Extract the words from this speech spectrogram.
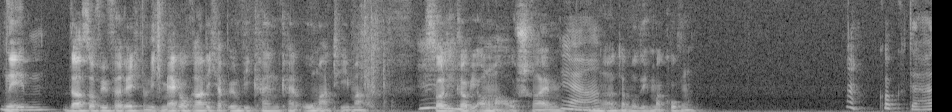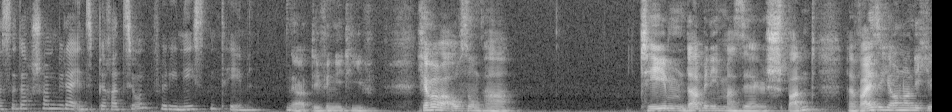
Nee, geben. da hast du auf jeden Fall recht. Und ich merke auch gerade, ich habe irgendwie kein, kein Oma-Thema. Das sollte ich, glaube ich, auch nochmal aufschreiben. Ja. Na, da muss ich mal gucken. Ah, guck, da hast du doch schon wieder Inspiration für die nächsten Themen. Ja, definitiv. Ich habe aber auch so ein paar Themen, da bin ich mal sehr gespannt. Da weiß ich auch noch nicht,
